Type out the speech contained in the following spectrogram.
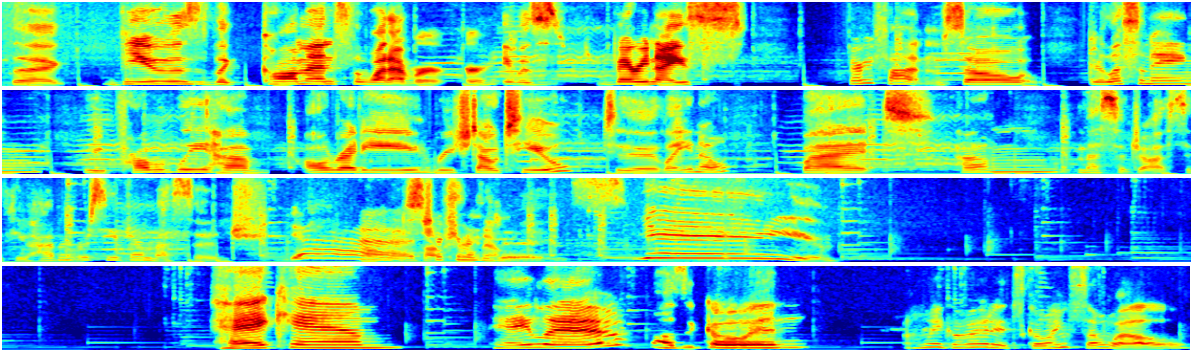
the views, the comments, the whatever. It was very nice, very fun. So, if you're listening, we probably have already reached out to you to let you know, but come message us if you haven't received our message. Yeah. Check your right now. messages. Yay! Hey, Kim. Hey, Liv. How's it going? Oh my god, it's going so well.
